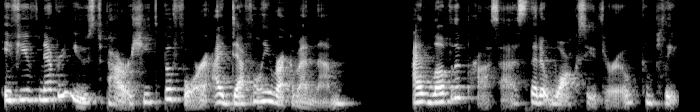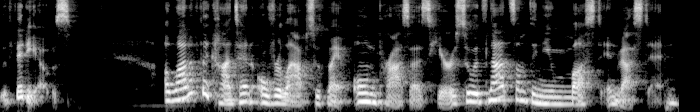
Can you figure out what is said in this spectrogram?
If you've never used Power Sheets before, I definitely recommend them. I love the process that it walks you through, complete with videos. A lot of the content overlaps with my own process here, so it's not something you must invest in.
